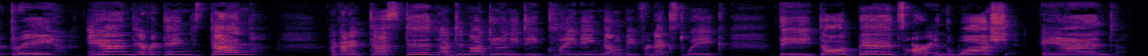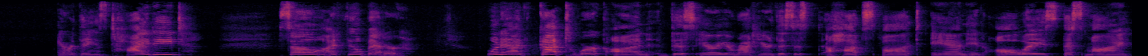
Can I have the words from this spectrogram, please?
Three and everything's done. I got it dusted. I did not do any deep cleaning. That'll be for next week. The dog beds are in the wash and everything's tidied. So I feel better. When I've got to work on this area right here, this is a hot spot and it always, that's my,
